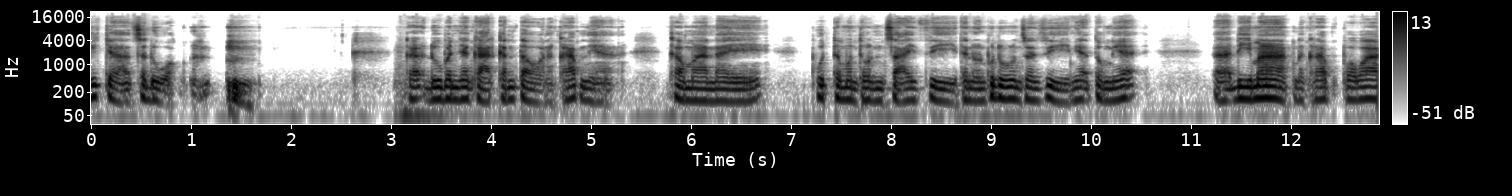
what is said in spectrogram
ที่จะสะดวก ก็ดูบรรยากาศกันต่อนะครับเนี่ยเข้ามาใน พุทธมณฑลสายสี่ถนนพุทธมณฑลสายสี่เนี่ยตรงเนี้ยดีมากนะครับ เพราะว่า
